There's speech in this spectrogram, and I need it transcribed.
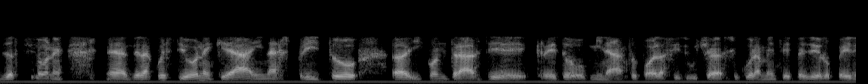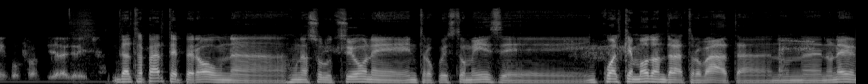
eh, della questione che ha inasprito eh, i contrasti e credo minato poi la fiducia sicuramente dei paesi europei nei confronti della Grecia. D'altra parte però una una, soluzione entro questo mese in qualche modo andrà trovata. Non, non, è,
